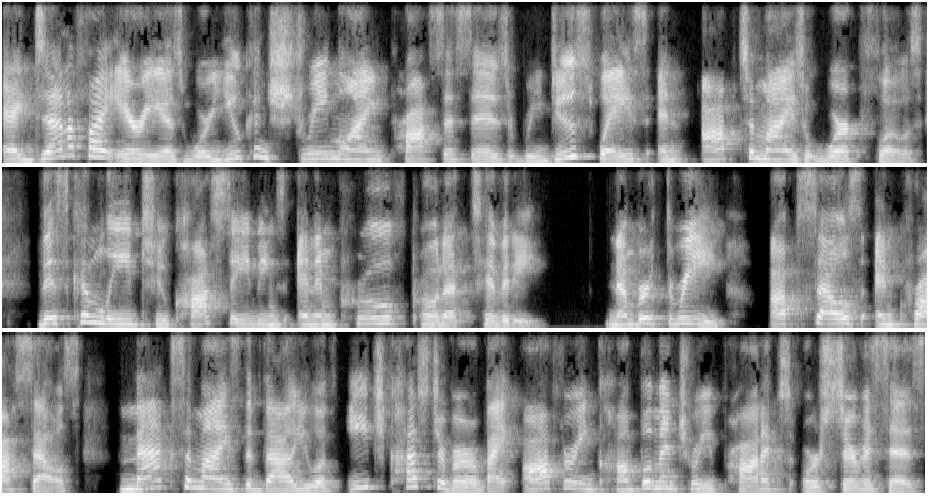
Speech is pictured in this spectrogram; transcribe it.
Identify areas where you can streamline processes, reduce waste, and optimize workflows. This can lead to cost savings and improve productivity. Number three, upsells and cross sells. Maximize the value of each customer by offering complementary products or services.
